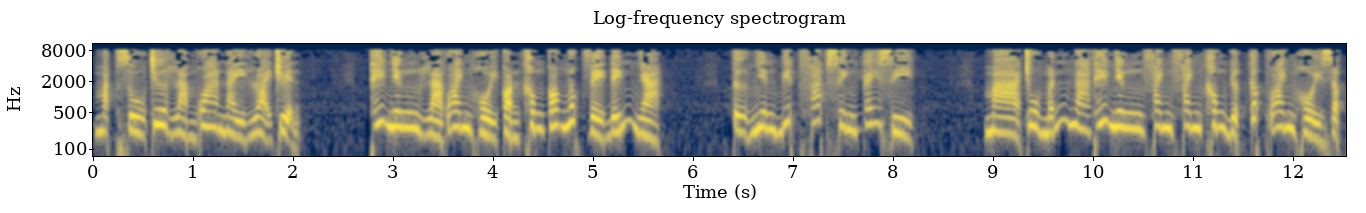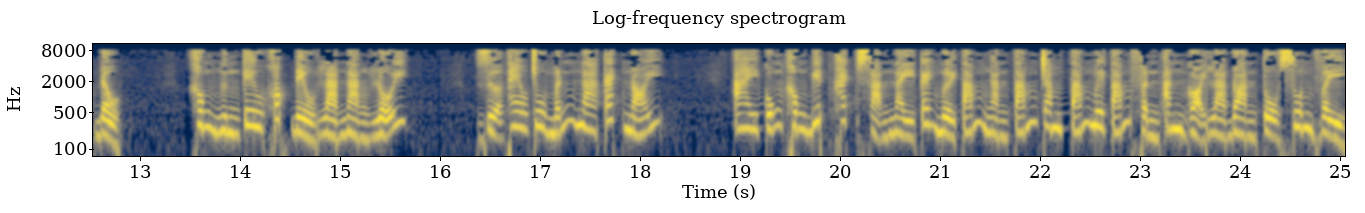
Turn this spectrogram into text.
mặc dù chưa làm qua này loại chuyện, thế nhưng là oanh hồi còn không có ngốc về đến nhà, tự nhiên biết phát sinh cái gì, mà chu mẫn na thế nhưng phanh phanh không được cấp oanh hồi dập đầu, không ngừng kêu khóc đều là nàng lỗi, dựa theo chu mẫn na cách nói, ai cũng không biết khách sạn này cái mười tám n tám trăm tám mươi tám phần ăn gọi là đoàn tổ xuân vầy.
